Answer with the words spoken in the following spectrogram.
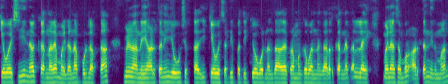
केवायसी न करणाऱ्या महिलांना पुढील हप्ता मिळणार नाही. अडचणी येऊ शकतात. ई केवायसीसाठी पती किंवा वडिलांचा आधार क्रमांक बंधनकारक करण्यात आलेला आहे. महिलांसमोर अडचण निर्माण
